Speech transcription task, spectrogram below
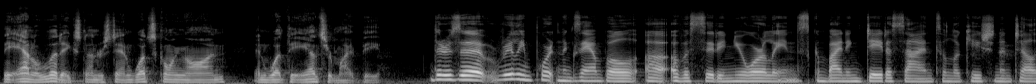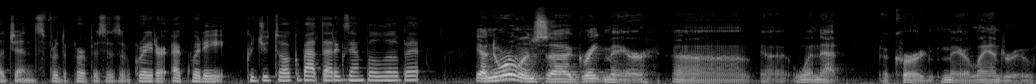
the analytics to understand what's going on and what the answer might be. There's a really important example uh, of a city, New Orleans, combining data science and location intelligence for the purposes of greater equity. Could you talk about that example a little bit? Yeah, New Orleans, uh, great mayor, uh, uh when that occurred, Mayor Landrieu,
